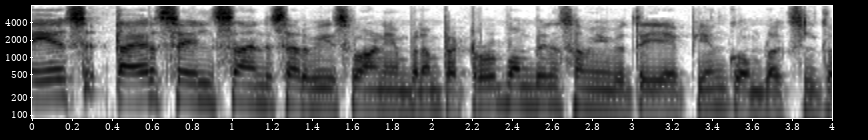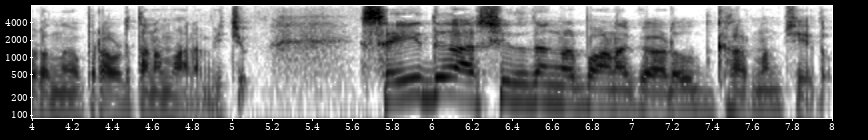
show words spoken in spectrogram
Tyres tyre sales and service Vaniyambalam petrol പമ്പിന് സമീപത്തെ എ പി എം കോംപ്ലക്സിൽ തുറന്ന് പ്രവർത്തനം ആരംഭിച്ചു. സെയ്ദ് അർഷിദ് തങ്ങൾ പാണക്കാട് ഉദ്ഘാടനം ചെയ്തു.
